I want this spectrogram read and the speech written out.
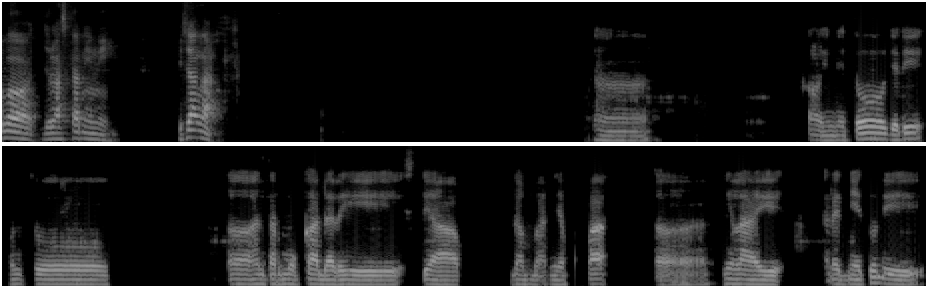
Coba jelaskan ini. Bisa nggak? Eh, kalau ini tuh jadi untuk eh, antar muka dari setiap gambarnya Pak eh, nilai rednya itu dikasih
